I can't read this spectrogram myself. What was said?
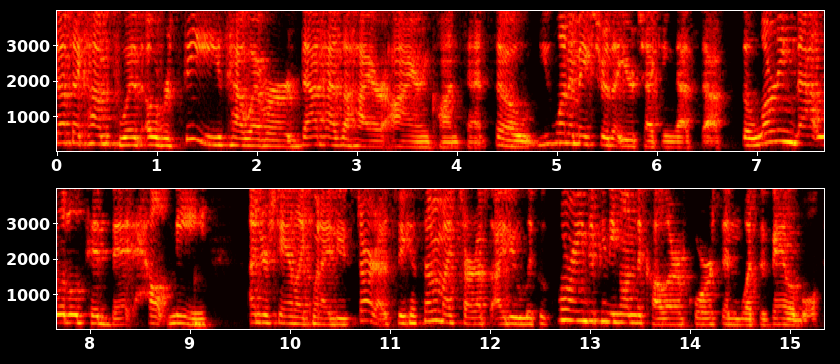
Stuff that comes with overseas, however, that has a higher iron content. So you want to make sure that you're checking that stuff. So learning that little tidbit helped me understand like when I do startups because some of my startups I do liquid chlorine depending on the color, of course, and what's available.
